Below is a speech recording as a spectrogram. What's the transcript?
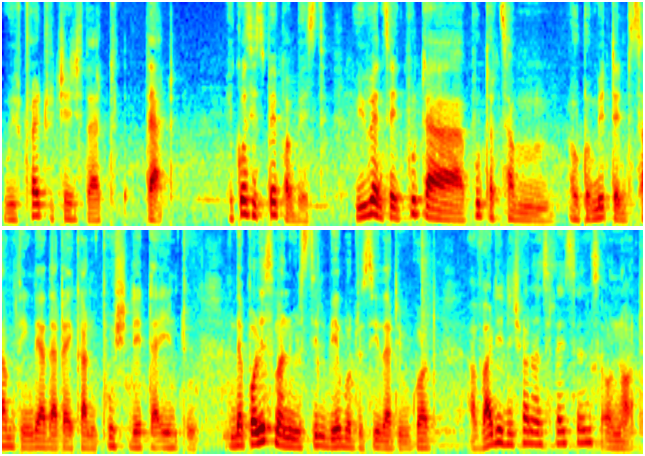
We've tried to change that, that because it's paper-based. We even said put a, put a, some automated something there that I can push data into. And the policeman will still be able to see that you've got a valid insurance license or not.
